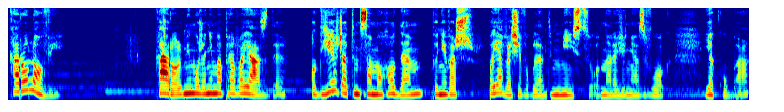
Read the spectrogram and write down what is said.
Karolowi. Karol, mimo że nie ma prawa jazdy, odjeżdża tym samochodem, ponieważ pojawia się w ogóle na tym miejscu odnalezienia zwłok Jakuba,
